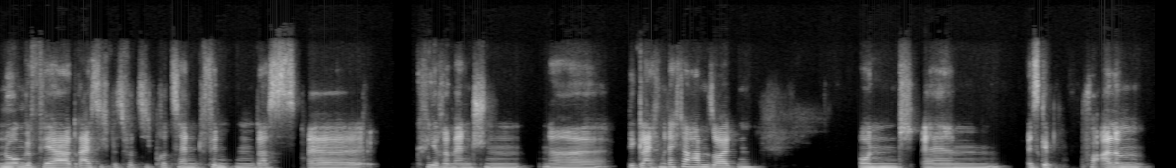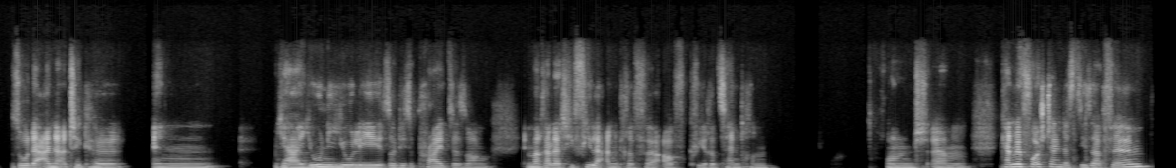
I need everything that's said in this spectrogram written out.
nur ungefähr 30 bis 40 Prozent finden, dass äh, queere Menschen äh, die gleichen Rechte haben sollten. Und ähm, es gibt vor allem so der eine Artikel in ja, Juni, Juli, so diese Pride-Saison, immer relativ viele Angriffe auf queere Zentren. Und ähm, kann mir vorstellen, dass dieser Film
